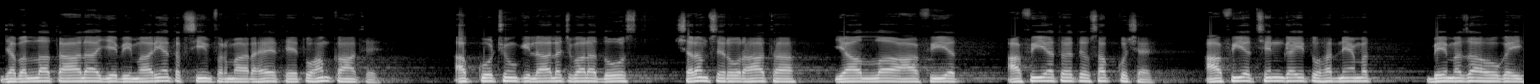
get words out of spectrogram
جب اللہ تعالیٰ یہ بیماریاں تقسیم فرما رہے تھے تو ہم کہاں تھے؟ اب کوٹھیوں کی لالچ والا دوست شرم سے رو رہا تھا۔ یا اللہ، عافیت۔ عافیت ہے تو سب کچھ ہے۔ عافیت چھن گئی تو ہر نعمت بے مزہ ہو گئی۔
